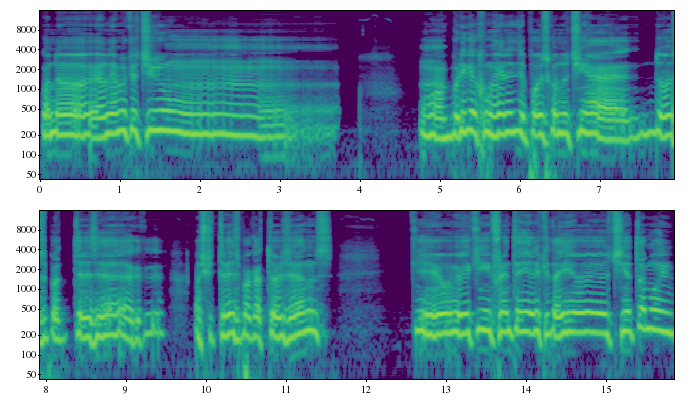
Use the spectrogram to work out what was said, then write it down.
Quando eu lembro que eu tive um, uma briga com ele depois quando tinha 12 para 13 acho que 13 para 14 anos, que eu que enfrentei ele, que daí eu, eu tinha tamanho.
